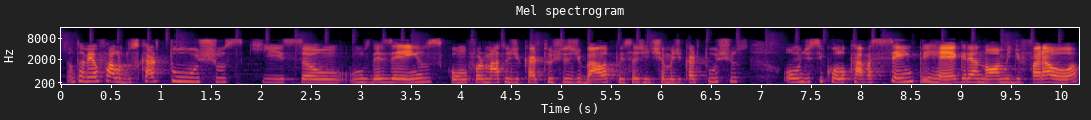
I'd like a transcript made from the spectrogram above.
Então também eu falo dos cartuchos, que são uns desenhos com o formato de cartuchos de bala, por isso a gente chama de cartuchos, onde se colocava sempre regra, nome de faraó.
